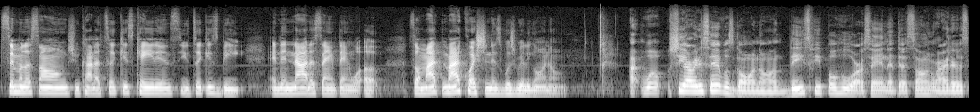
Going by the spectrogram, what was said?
Similar songs, you kind of took his cadence, you took his beat, and then now the same thing will up. So my my question is, what's really going on? I, well, she already said what's going on. These people who are saying that they're songwriters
